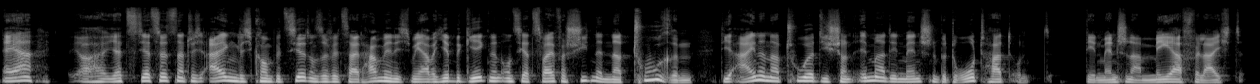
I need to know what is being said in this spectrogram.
Naja, ja, jetzt, jetzt wird es natürlich eigentlich kompliziert und so viel Zeit haben wir nicht mehr, aber hier begegnen uns ja zwei verschiedene Naturen. Die eine Natur, die schon immer den Menschen bedroht hat und den Menschen am Meer vielleicht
